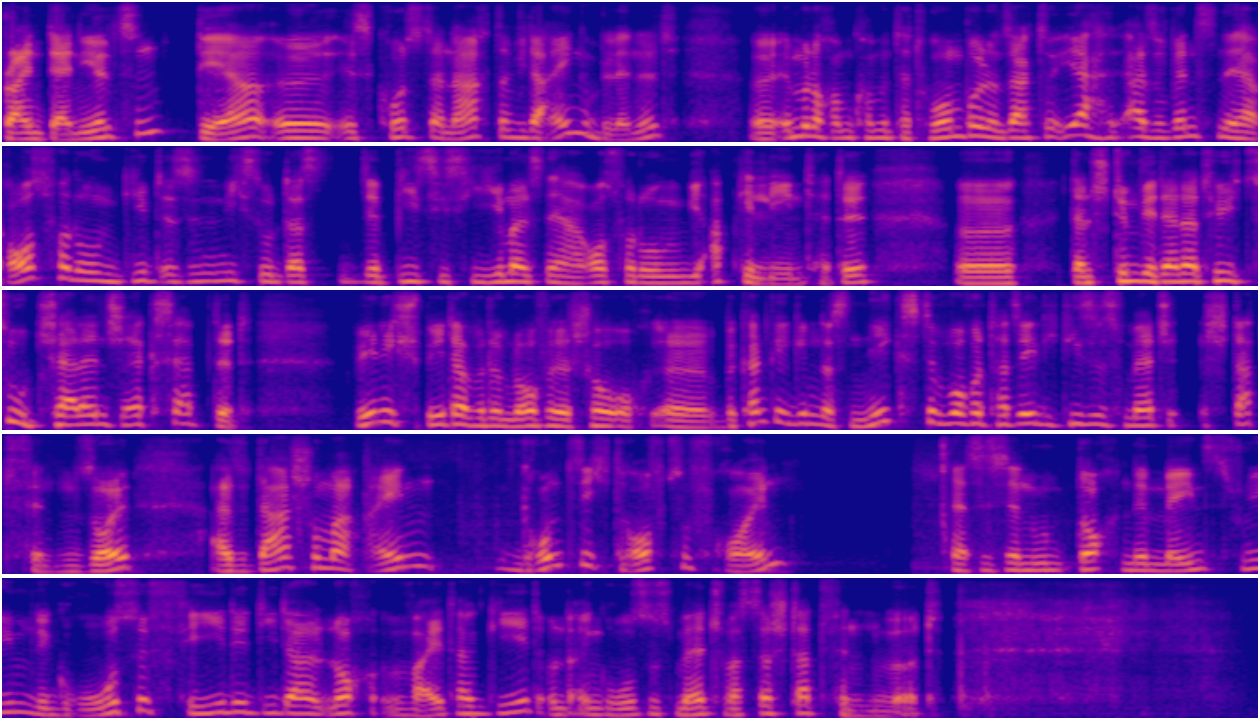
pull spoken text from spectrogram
Brian Danielson, der äh, ist kurz danach dann wieder eingeblendet, äh, immer noch am Kommentatorenpult und sagt so, ja, also wenn es eine Herausforderung gibt, ist es nicht so, dass der BCC jemals eine Herausforderung irgendwie abgelehnt hätte, äh, dann stimmen wir da natürlich zu. Challenge accepted. Wenig später wird im Laufe der Show auch äh, bekannt gegeben, dass nächste Woche tatsächlich dieses Match stattfinden soll. Also da schon mal ein Grund, sich drauf zu freuen. Das ist ja nun doch eine Mainstream, eine große Fehde, die da noch weitergeht und ein großes Match, was da stattfinden wird.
